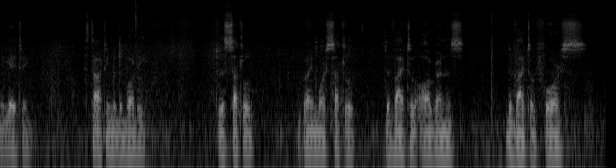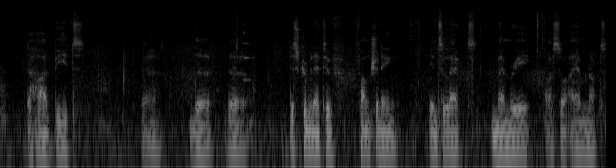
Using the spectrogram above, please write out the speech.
negating, starting with the body, to the subtle, going more subtle, the vital organs, the vital force, the heartbeat, yeah, the the discriminative functioning, intellect, memory. Also, I am not.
